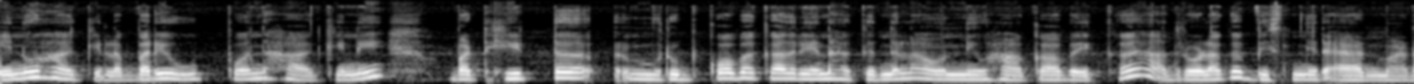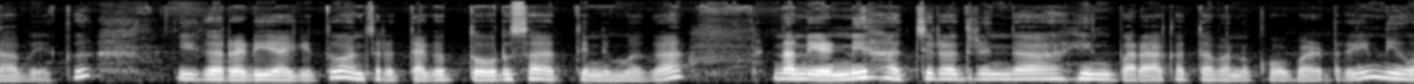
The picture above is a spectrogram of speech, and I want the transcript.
ಏನೂ ಹಾಕಿಲ್ಲ. ಬರೀ ಉಪ್ಪು ಒಂದು ಹಾಕಿನಿ. ಬಟ್ ಹಿಟ್ಟು ರುಬ್ಕೋಬೇಕಾದ್ರೆ ಏನು ಹಾಕಿದ್ನಲ್ಲ, ಅವ್ನು ನೀವು ಹಾಕಬೇಕು. ಅದ್ರೊಳಗೆ ಬಿಸಿನೀರು ಆ್ಯಡ್ ಮಾಡಬೇಕು. ಈಗ ರೆಡಿ ರೆಡಿಯಾಗಿತ್ತು ಒಂದ್ಸರಿ ತೆಗೆದು ತೋರಿಸತ್ತೀನಿ ನಿಮಗೆ. ನಾನು ಎಣ್ಣೆ ಹಚ್ಚಿರೋದ್ರಿಂದ ಹಿಂಗೆ ಬರಾಕತ್ತವ ಅನ್ಕೋಬೇಡ್ರಿ ನೀವು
